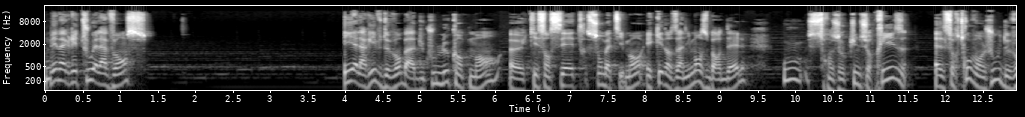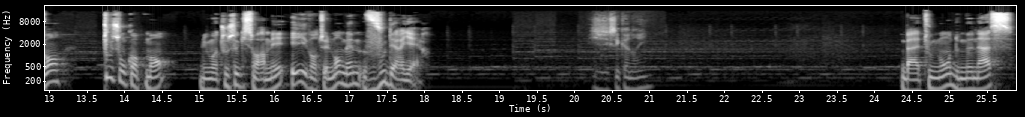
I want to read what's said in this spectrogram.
Mais malgré tout, elle avance. Et elle arrive devant bah, du coup le campement euh, qui est censé être son bâtiment et qui est dans un immense bordel où, sans aucune surprise, elle se retrouve en joue devant tout son campement, du moins tous ceux qui sont armés, et éventuellement même vous derrière. J'ai ces conneries. Bah tout le monde menace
